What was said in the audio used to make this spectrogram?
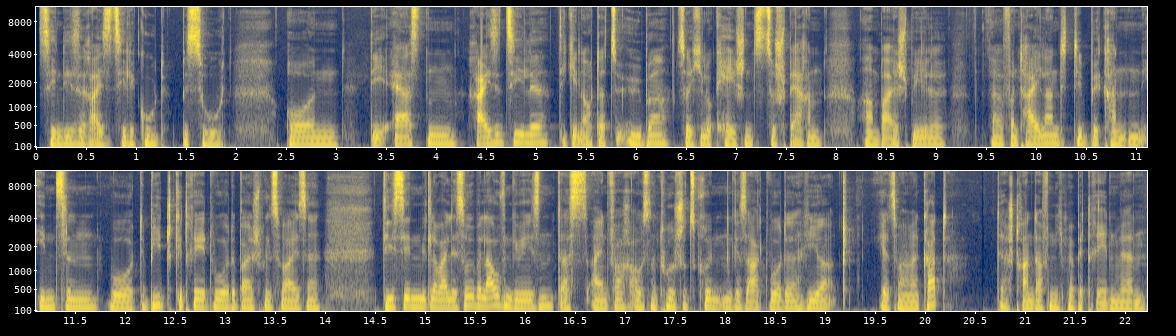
sind diese Reiseziele gut besucht. Und die ersten Reiseziele, die gehen auch dazu über, solche Locations zu sperren. Am Beispiel äh, von Thailand, die bekannten Inseln, wo The Beach gedreht wurde beispielsweise, die sind mittlerweile so überlaufen gewesen, dass einfach aus Naturschutzgründen gesagt wurde, hier, jetzt machen wir einen Cut, der Strand darf nicht mehr betreten werden.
